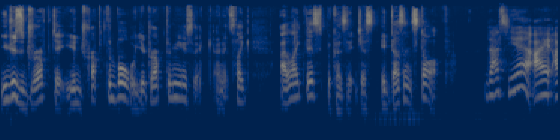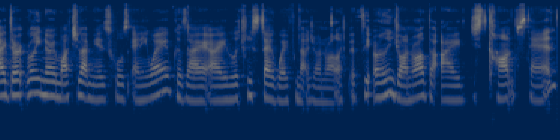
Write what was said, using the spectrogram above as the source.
You just dropped it. You dropped the ball. You dropped the music, and it's like I like this because it just it doesn't stop. That's yeah. I I don't really know much about musicals anyway because I I literally stay away from that genre. Like it's the only genre that I just can't stand.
